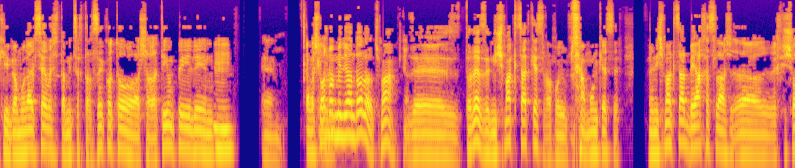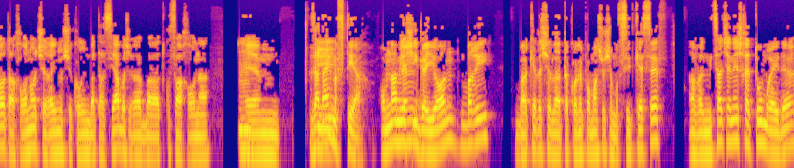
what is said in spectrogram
כי גם אולי service שתמיד צריך לתחזק אותו, השרתים פעילים. אמ, אבל 300 מיליון דולר, תשמע, כן. זה, אתה יודע, זה נשמע קצת כסף, זה המון כסף. זה נשמע קצת ביחס לרכישות האחרונות שראינו שקורים בתעשייה בתקופה האחרונה. אמ, זה עדיין מפתיע. אמנם יש כן. היגיון בריא, בקטע של אתה קונה פה משהו שמפסיד כסף, אבל מצד שני יש לך את טום ריידר,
